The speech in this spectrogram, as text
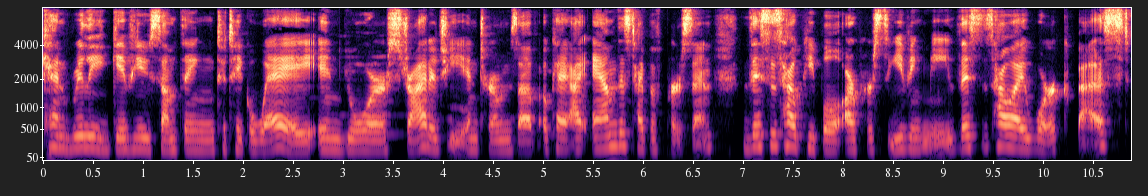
can really give you something to take away in your strategy in terms of okay i am this type of person this is how people are perceiving me this is how i work best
